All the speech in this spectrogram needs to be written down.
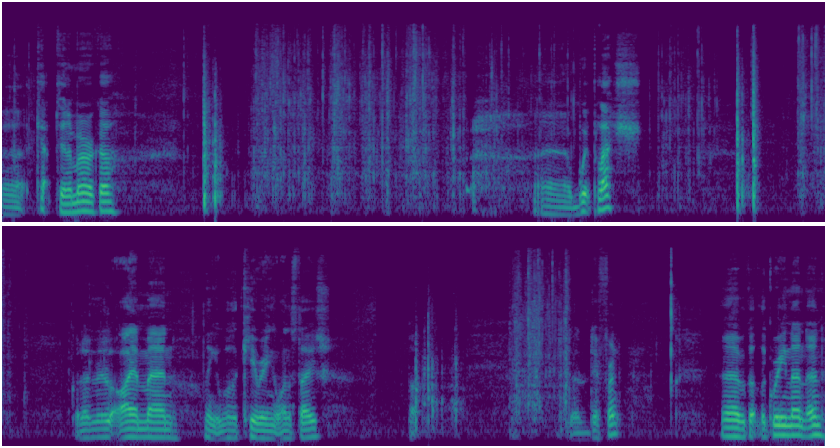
uh, Captain America, uh, Whiplash, got a little Iron Man, I think it was a keyring at one stage, but a little different. Uh, we've got the Green Lantern,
